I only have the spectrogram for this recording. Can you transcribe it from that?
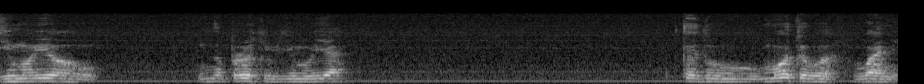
Зимою напротив зимуя таду мотова вами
